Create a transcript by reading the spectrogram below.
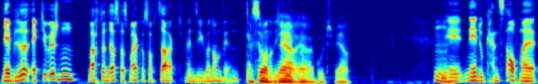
nee, Blizzard Activision macht dann das, was Microsoft sagt, wenn sie übernommen werden. Ach Das so, haben wir noch nicht ja, durch, ne? ja, gut, ja. Hm. Nee, nee, du kannst auch mal.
